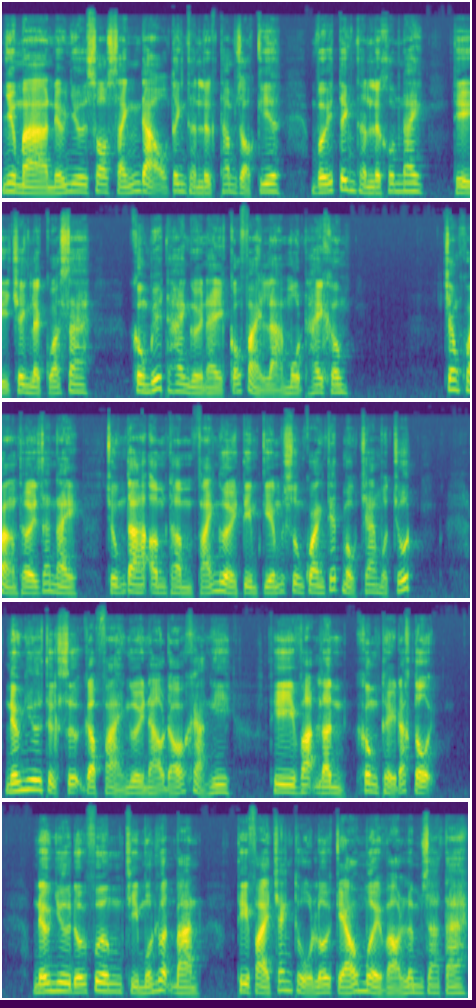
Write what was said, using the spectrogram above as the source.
Nhưng mà nếu như so sánh đạo tinh thần lực thăm dò kia với tinh thần lực hôm nay thì chênh lệch quá xa. Không biết hai người này có phải là một hay không? Trong khoảng thời gian này, chúng ta âm thầm phái người tìm kiếm xung quanh Tiết Mộc Trang một chút. Nếu như thực sự gặp phải người nào đó khả nghi, thì vạn lần không thể đắc tội. Nếu như đối phương chỉ muốn luận bàn, thì phải tranh thủ lôi kéo mời vào lâm gia ta.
